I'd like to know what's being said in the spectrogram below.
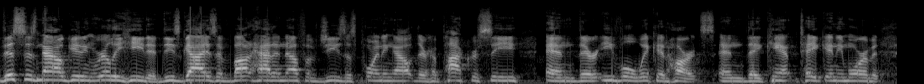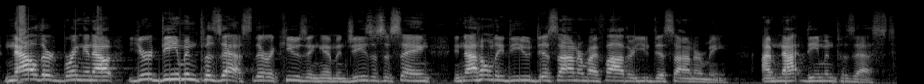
This is now getting really heated. These guys have about had enough of Jesus pointing out their hypocrisy and their evil, wicked hearts, and they can't take any more of it. Now they're bringing out, You're demon possessed. They're accusing him. And Jesus is saying, Not only do you dishonor my Father, you dishonor me. I'm not demon possessed.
